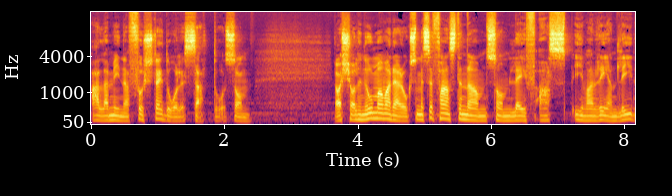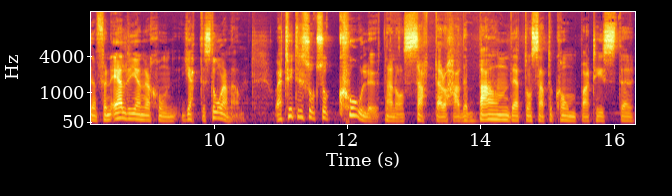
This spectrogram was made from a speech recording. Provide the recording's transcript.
alla mina första idoler satt då som Ja, Charlie Norman var där också, men så fanns det namn som Leif Asp, Ivan Renliden, för en äldre generation jättestora namn. Och jag tyckte det såg så cool ut när de satt där och hade bandet, de satt och kompartister.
